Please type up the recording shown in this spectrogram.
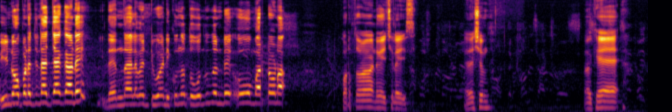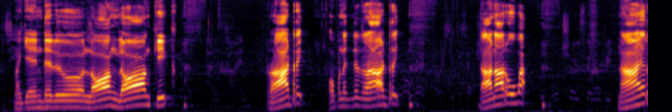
വീണ്ടും ഓപ്പൺ അടിച്ചിട്ട് അറ്റാക്കാണ് ഇതെന്തായാലും അവൻ ടു അടിക്കുന്ന തോന്നുന്നുണ്ട്. ഓ മറട്ടോട പുറത്തോടെ വേണ്ട കഴിച്ചില്ല ഐസ് ഏകദേശം. ഓക്കെ. മകേന്റെ ഒരു ലോങ് ലോങ് കിക്ക് റാഡ്രി ഓപ്പണറ്റിന്റെ റാഡ്രി ഡാണാറൂബ നായർ.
